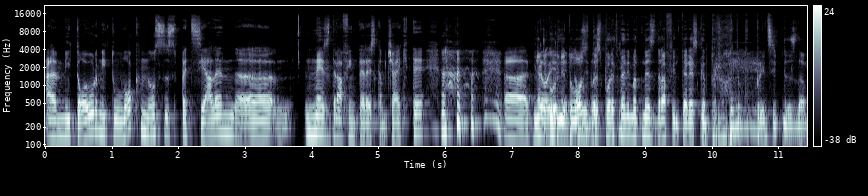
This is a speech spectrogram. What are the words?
Ами, той е орнитолог, но с специален а, нездрав интерес към чайките. а, Някак е орнитолозите, е според мен, имат нездрав интерес към природата, по принцип, не знам.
